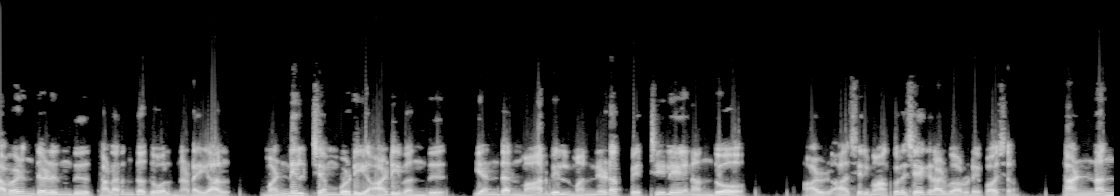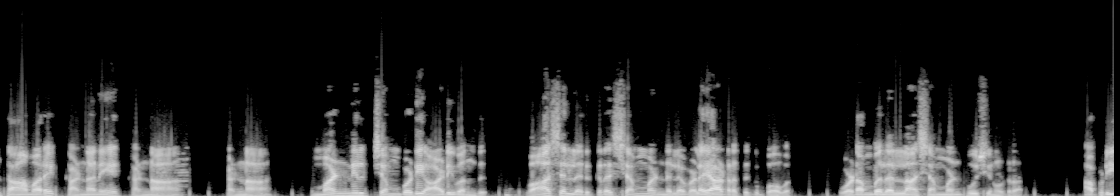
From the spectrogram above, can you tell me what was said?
தவழ்ந்தெழுந்து தளர்ந்ததோல் நடையால் மண்ணில் செம்பொடி ஆடி வந்து எந்தன் மார்பில் மண்ணிடப் பெற்றிலே நந்தோ ஆழ் ஆச்சரியமா? குலசேகர ஆழ்வாருடைய பாசனம். தன்னன் தாமரை கண்ணனே கண்ணா கண்ணா மண்ணில் செம்பொடி ஆடி வந்து வாசல்ல இருக்கிற செம்மண்ணுல விளையாடுறதுக்கு போவர். உடம்புல எல்லாம் செம்மண் பூசி நுடுறார் அப்படி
